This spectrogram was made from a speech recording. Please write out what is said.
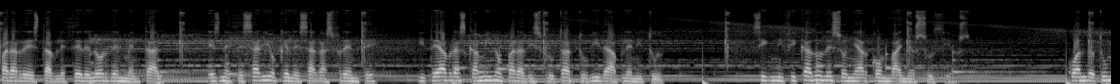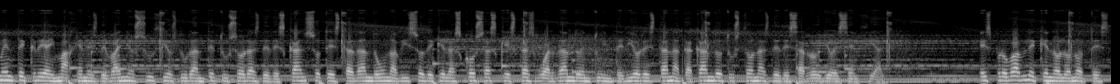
para restablecer el orden mental, es necesario que les hagas frente, y te abras camino para disfrutar tu vida a plenitud. Significado de soñar con baños sucios. Cuando tu mente crea imágenes de baños sucios durante tus horas de descanso te está dando un aviso de que las cosas que estás guardando en tu interior están atacando tus zonas de desarrollo esencial. Es probable que no lo notes,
